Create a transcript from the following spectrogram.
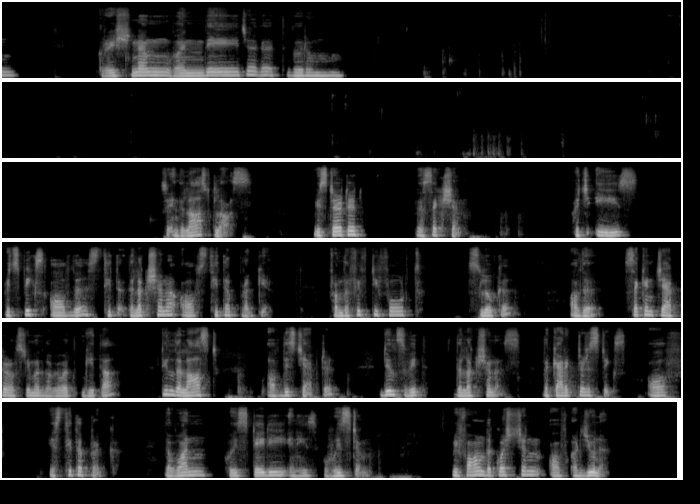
कृष्णं वन्दे जगद्गुरुम् So, in the last class, we started the section which is which speaks of the sthita, the lakshana of sthita pragya from the 54th sloka of the second chapter of Srimad Bhagavad Gita till the last of this chapter deals with the lakshanas, the characteristics of a sthita pragya, the one who is steady in his wisdom. We found the question of Arjuna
